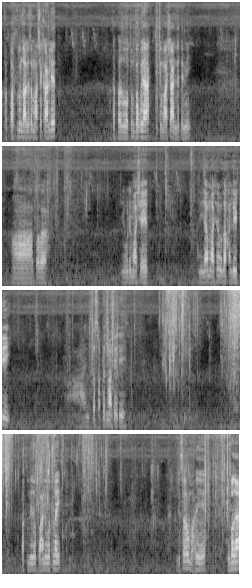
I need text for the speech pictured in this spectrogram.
आता पतलून झाल्याचं मासे काढलेत. आता परत वतून बघूया किती मासे आणले त्यांनी. हां बघा. एवढे मासे आहेत. आणि या माशामध्ये हालेटी आणि नुसता सफेद मासे आहे ते पतलं पाणी ओतलं आहे दिसायला भारी आहे. हे बघा.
